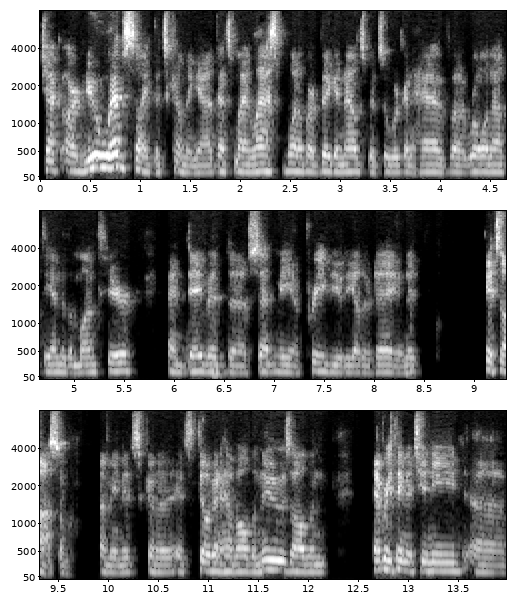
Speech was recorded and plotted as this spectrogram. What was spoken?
check our new website that's coming out. That's my last one of our big announcements that we're going to have uh, rolling out the end of the month here. And David uh, sent me a preview the other day, and it it's awesome. I mean, it's gonna it's still gonna have all the news, all the everything that you need uh,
